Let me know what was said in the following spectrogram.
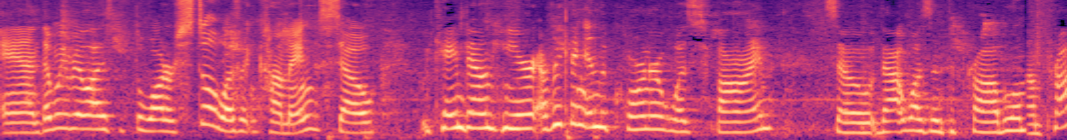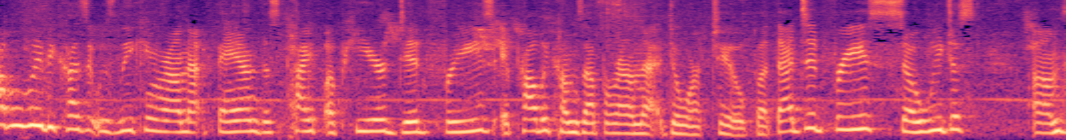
and then we realized that the water still wasn't coming, so we came down here. Everything in the corner was fine, so that wasn't the problem. Um, probably because it was leaking around that fan, this pipe up here did freeze. It probably comes up around that door too, but that did freeze, so we just, um,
